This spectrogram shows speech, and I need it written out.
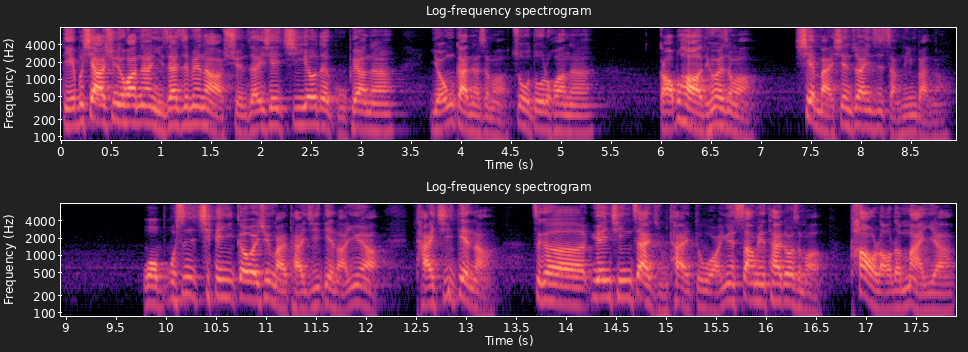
跌不下去的话呢，你在这边呢选择一些绩优的股票呢。勇敢的什么做多的话呢，搞不好你会什么现买现赚一只涨停板哦。我不是建议各位去买台积电啊，因为啊台积电啊这个冤亲债主太多啊，因为上面太多什么套牢的卖压。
